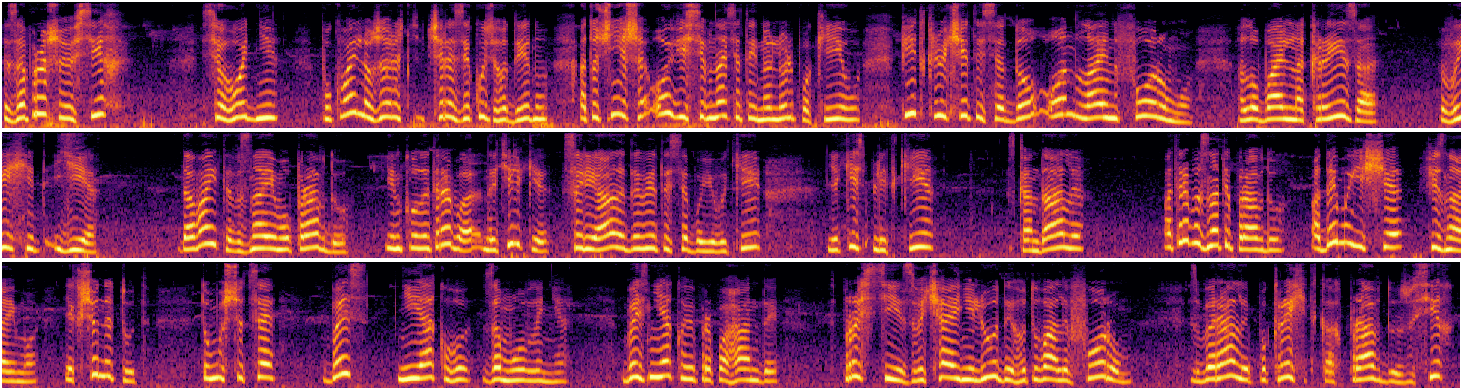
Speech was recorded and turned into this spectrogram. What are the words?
Запрошую всіх сьогодні, буквально вже через якусь годину, а точніше о 18.00 по Києву, підключитися до онлайн-форуму Глобальна криза. Вихід є. Давайте взнаємо правду. Інколи треба не тільки серіали дивитися, бойовики, якісь плітки, скандали, а треба знати правду. А де ми її ще впізнаємо, якщо не тут? Тому що це без ніякого замовлення, без ніякої пропаганди. Прості, звичайні люди готували форум, збирали по крихітках правду з усіх,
